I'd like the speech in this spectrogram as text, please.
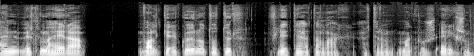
En við ætlum að heyra Valgeri Guðnóttur flytja þetta lag eftir hann Magnús Eiríksson.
